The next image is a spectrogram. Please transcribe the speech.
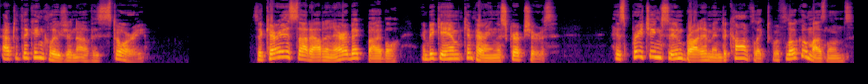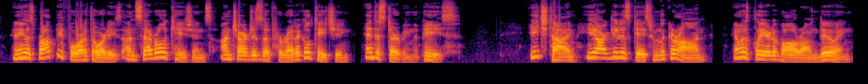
after the conclusion of his story. Zacharias sought out an Arabic Bible and began comparing the scriptures. His preaching soon brought him into conflict with local Muslims, and he was brought before authorities on several occasions on charges of heretical teaching and disturbing the peace. Each time, he argued his case from the Quran and was cleared of all wrongdoing.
